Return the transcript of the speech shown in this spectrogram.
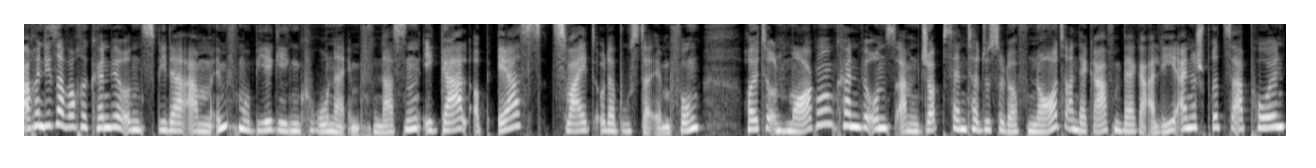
Auch in dieser Woche können wir uns wieder am Impfmobil gegen Corona impfen lassen, egal ob Erst-, Zweit- oder Boosterimpfung. Heute und morgen können wir uns am Jobcenter Düsseldorf Nord an der Grafenberger Allee eine Spritze abholen.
